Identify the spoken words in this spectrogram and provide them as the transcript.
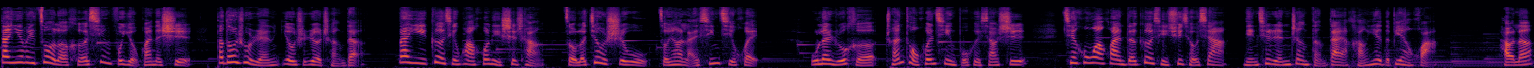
但因为做了和幸福有关的事，大多数人又是热诚的。万一个性化婚礼市场走了旧事物，总要来新机会。无论如何，传统婚庆不会消失，千呼万唤的个性需求下，年轻人正等待行业的变化。好了，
